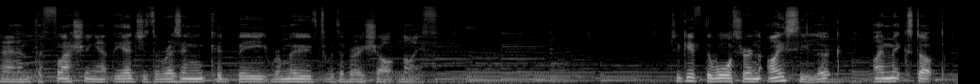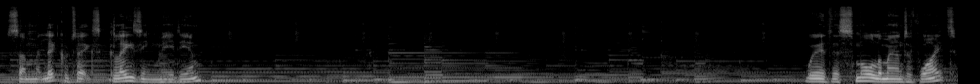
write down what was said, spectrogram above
And the flashing at the edge of the resin could be removed with a very sharp knife. To give the water an icy look, I mixed up some Liquitex glazing medium with a small amount of white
